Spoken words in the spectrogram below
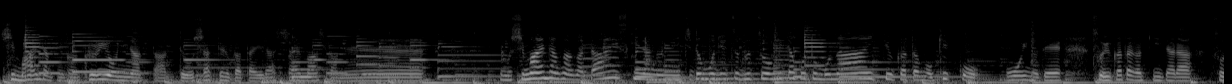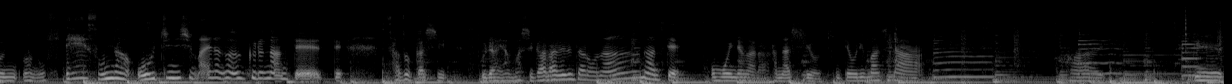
シマエナガが来るようになったっておっしゃってる方いらっしゃいましたね。でもシマエナガが大好きなのに一度も実物を見たこともないっていう方も結構多いのでそういう方が聞いたらそあのえー、そんなお家にシマエナガが来るなんてってさぞかし羨ましがられるだろうななんて思いながら話を聞いておりました。はいで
